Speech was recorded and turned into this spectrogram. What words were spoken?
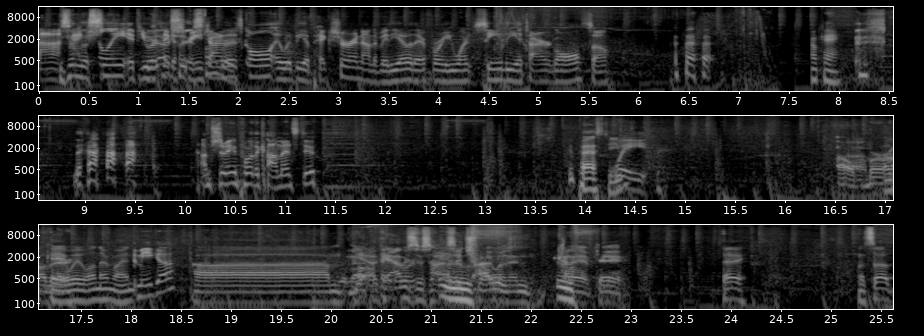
Uh, He's in the if you were to take a actually a screenshot of this goal, it would be a picture and not a video. Therefore, you wouldn't see the entire goal. So Okay. I'm showing for the comments too. Good pass, team. Wait, Oh, brother. Okay, wait. Well, never mind. Amiga. Um, yeah, okay, I was just Oof. honestly I was trolling. kind of AFK. Hey, what's up?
